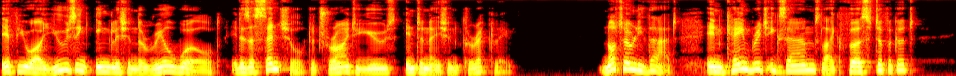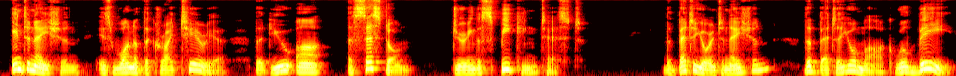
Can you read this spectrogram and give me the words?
if you are using English in the real world, it is essential to try to use intonation correctly. Not only that, in Cambridge exams like First Certificate, intonation is one of the criteria that you are assessed on during the speaking test. The better your intonation, the better your mark will be.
